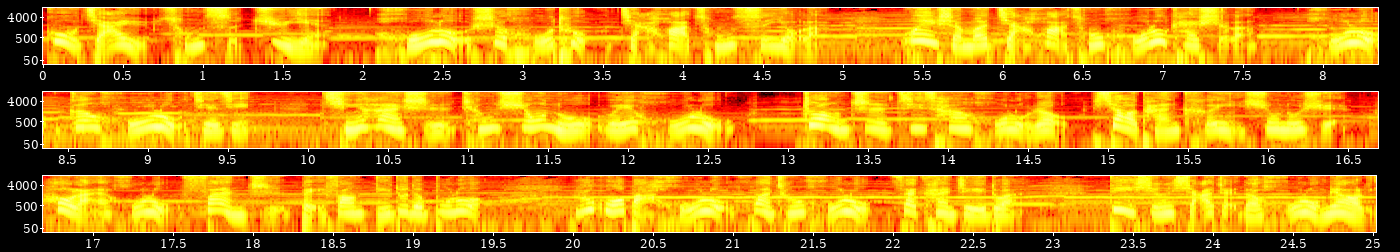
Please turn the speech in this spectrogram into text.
故假语从此聚焉。葫芦是糊涂，假话从此有了。为什么假话从葫芦开始了？葫芦跟胡虏接近，秦汉时称匈奴为胡虏，壮志饥餐胡虏肉，笑谈渴饮匈奴血。后来胡虏泛指北方敌对的部落。如果把葫芦换成葫芦，再看这一段，地形狭窄的葫芦庙里。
